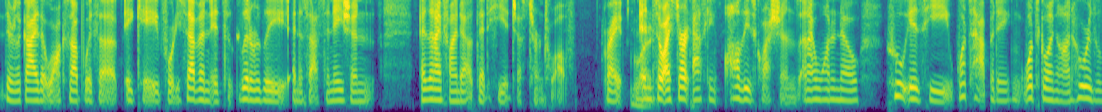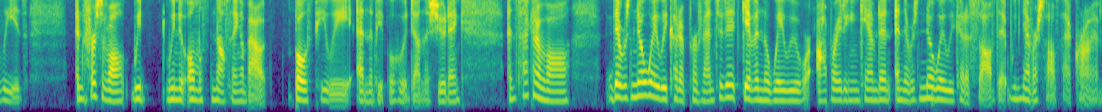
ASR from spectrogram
there's a guy that walks up with a AK-47. It's literally an assassination. And then I find out that he had just turned 12. Right? And so I start asking all these questions and I want to know who is he? What's happening? What's going on? Who are the leads? And first of all, we we knew almost nothing about both Pee Wee and the people who had done the shooting. And second of all, there was no way we could have prevented it given the way we were operating in Camden, and there was no way we could have solved it. We never solved that crime.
